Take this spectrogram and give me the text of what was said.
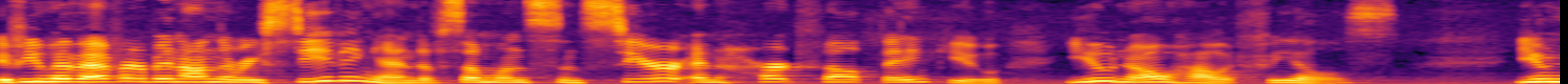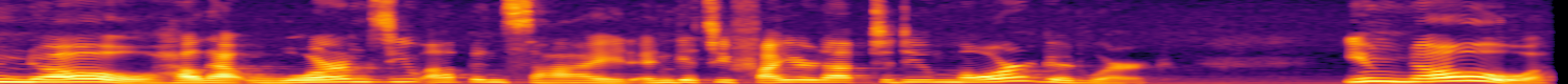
If you have ever been on the receiving end of someone's sincere and heartfelt thank you, you know how it feels. You know how that warms you up inside and gets you fired up to do more good work. You know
